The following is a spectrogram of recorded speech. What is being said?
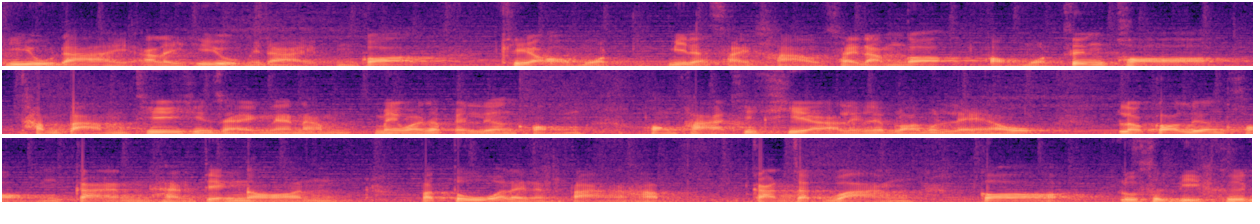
ที่อยู่ได้อะไรที่อยู่ไม่ได้ ผมก็เคลียร์ออกหมด มีแต่สายขาวสายดำก็ออกหมด ซึ่งพอทำตามที่ชินแสแนะนำไม่ว่าจะเป็นเรื่องของห้องพักที่เคลียร์อะไรเรียบร้อยหมดแล้ว แล้วก็เรื่องของการหันเตียงนอนประตูอะไรต่างๆครับ การจัดวางก็รู้สึกดีขึ้น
